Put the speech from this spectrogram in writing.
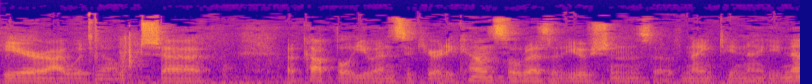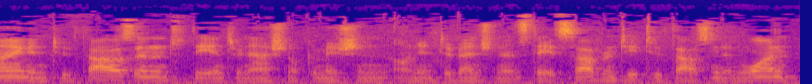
Here I would note uh, a couple UN Security Council resolutions of 1999 and 2000, the International Commission on Intervention and State Sovereignty 2001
